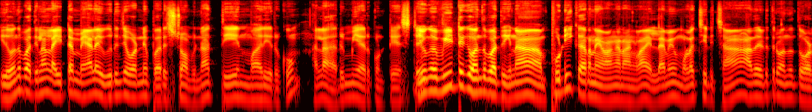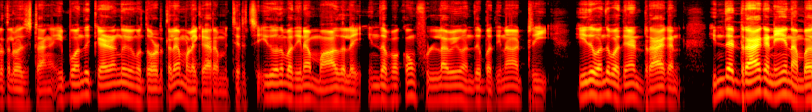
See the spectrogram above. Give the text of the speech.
இது வந்து பார்த்திங்கன்னா லைட்டாக மேலே விரிஞ்ச உடனே பறிச்சிட்டோம் அப்படின்னா தேன் மாதிரி இருக்கும். நல்லா அருமையாக இருக்கும் டேஸ்ட் இவங்க வீட்டுக்கு வந்து பார்த்திங்கன்னா புடி கரணை வாங்கினாங்களா? எல்லாமே முளைச்சிருச்சான். அதை எடுத்துகிட்டு வந்து தோட்டத்தில் வச்சுட்டாங்க. இப்போ வந்து கிழங்கு இவங்க தோட்டத்தில் முளைக்க ஆரம்பிச்சிருச்சு. இது வந்து பார்த்திங்கன்னா மாதுளை. இந்த பக்கம் ஃபுல்லாகவே வந்து பார்த்திங்கன்னா ட்ரீ இது வந்து பார்த்திங்கன்னா டிராகன் இந்த டிராகனையும் நம்ம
